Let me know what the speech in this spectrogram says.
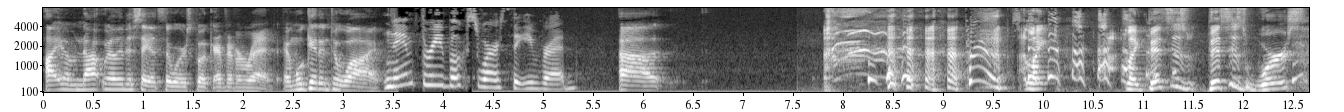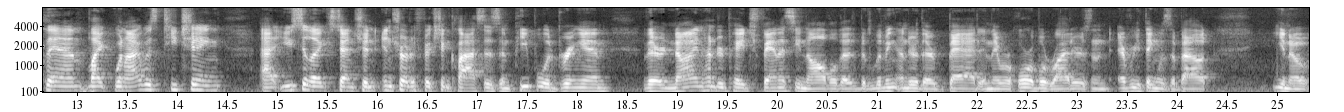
I am not willing to say it's the worst book I've ever read, and we'll get into why. name three books worse that you've read. Uh, like like this is this is worse than like when I was teaching at UCLA Extension intro to fiction classes and people would bring in their 900 page fantasy novel that had been living under their bed and they were horrible writers and everything was about you know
